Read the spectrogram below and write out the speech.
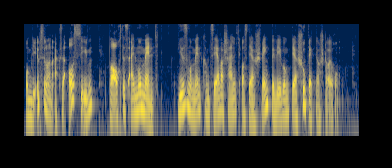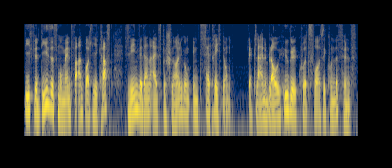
um die Y-Achse auszuüben, braucht es einen Moment. Dieses Moment kommt sehr wahrscheinlich aus der Schwenkbewegung der Schubvektorsteuerung. Die für dieses Moment verantwortliche Kraft sehen wir dann als Beschleunigung in Z-Richtung, der kleine blaue Hügel kurz vor Sekunde 5.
